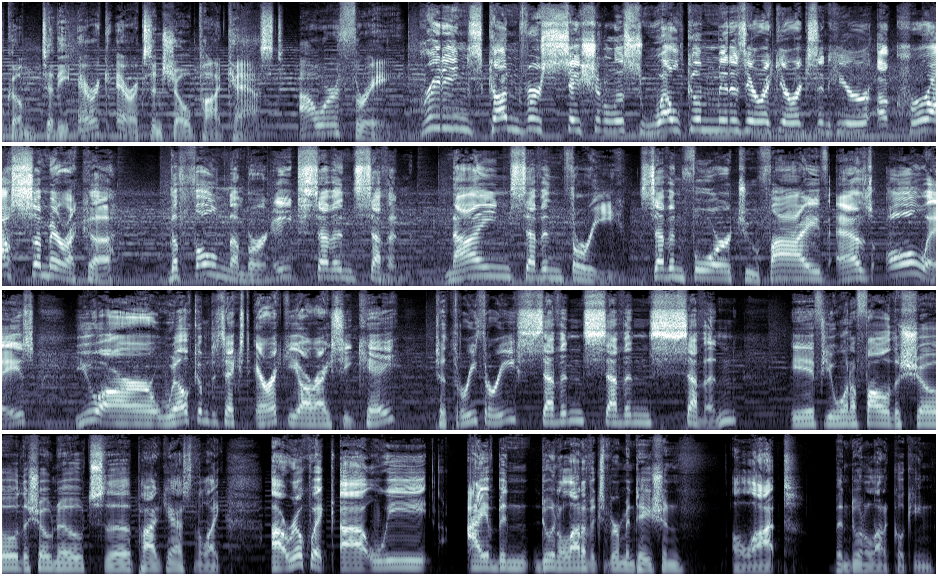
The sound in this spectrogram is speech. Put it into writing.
Welcome to the Erick Erickson Show podcast, Hour 3. Greetings, conversationalists. Welcome. It is Erick Erickson here across America. The phone number 877 973 7425. As always, you are welcome to text Erick, E R I C K, to 33777 if you want to follow the show, the show notes, the podcast, and the like. Uh, real quick, uh, we I have been doing a lot of experimentation, a lot. Been doing a lot of cooking.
